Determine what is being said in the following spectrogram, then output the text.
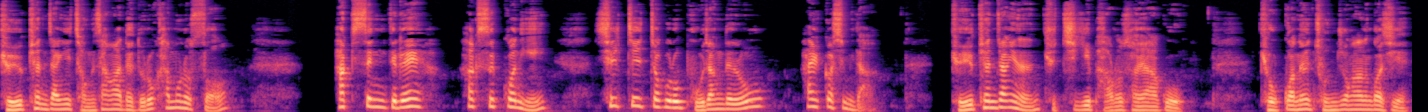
교육 현장이 정상화되도록 함으로써 학생들의 학습권이 실질적으로 보장되도록 할 것입니다. 교육 현장에는 규칙이 바로 서야 하고 교권을 존중하는 것이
